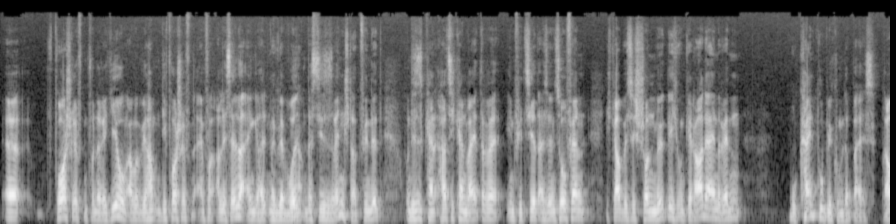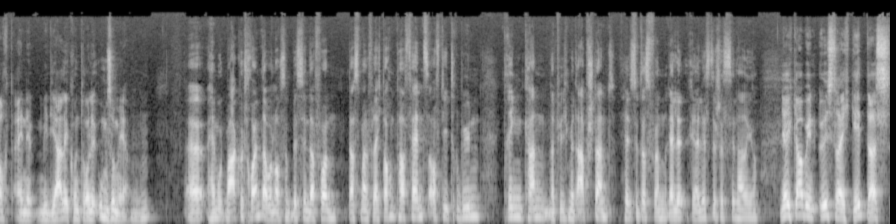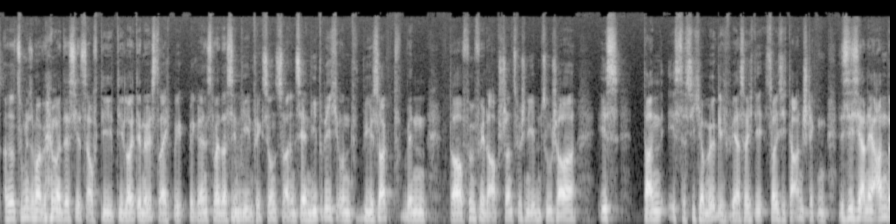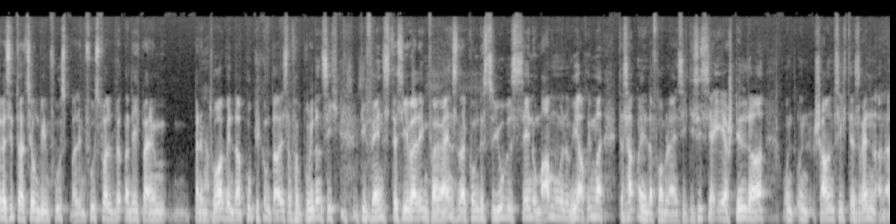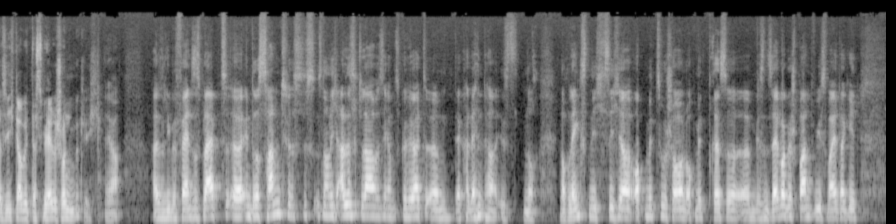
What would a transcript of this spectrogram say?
äh, Vorschriften von der Regierung, aber wir haben die Vorschriften einfach alle selber eingehalten, weil wir wollten, ja. dass dieses Rennen stattfindet und es kein, hat sich kein weiterer infiziert. Also insofern, ich glaube, es ist schon möglich und gerade ein Rennen, wo kein Publikum dabei ist, braucht eine mediale Kontrolle umso mehr. Mhm. Äh, Helmut Marko träumt aber noch so ein bisschen davon, dass man vielleicht doch ein paar Fans auf die Tribünen bringen kann, natürlich mit Abstand. Hältst du das für ein realistisches Szenario? Ja, ich glaube, in Österreich geht das. Also zumindest mal, wenn man das jetzt auf die, die Leute in Österreich begrenzt, weil da sind mhm. die Infektionszahlen sehr niedrig. Und wie gesagt, wenn da fünf Meter Abstand zwischen jedem Zuschauer ist, dann ist das sicher möglich. Wer soll, die, soll, sich da anstecken? Das ist ja eine andere Situation wie im Fußball. Im Fußball wird natürlich bei einem, bei einem ja. Tor, wenn da Publikum da ist, da verbrüdern sich die Fans des jeweiligen Vereins und da kommt es zu Jubelszenen, Umarmungen oder wie auch immer. Das hat man in der Formel 1 nicht. Die sitzen ja eher still da und, und schauen sich das Rennen an. Also ich glaube, das wäre schon möglich. Ja. Also liebe Fans, es bleibt äh, interessant. Es ist, ist, noch nicht alles klar, Sie haben es gehört. Ähm, der Kalender ist noch, noch längst nicht sicher, ob mit Zuschauern, ob mit Presse. Äh, wir sind selber gespannt, wie es weitergeht.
